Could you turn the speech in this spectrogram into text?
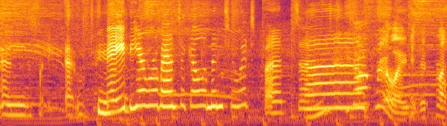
and maybe a romantic element to it, but uh, Not really. It's like,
